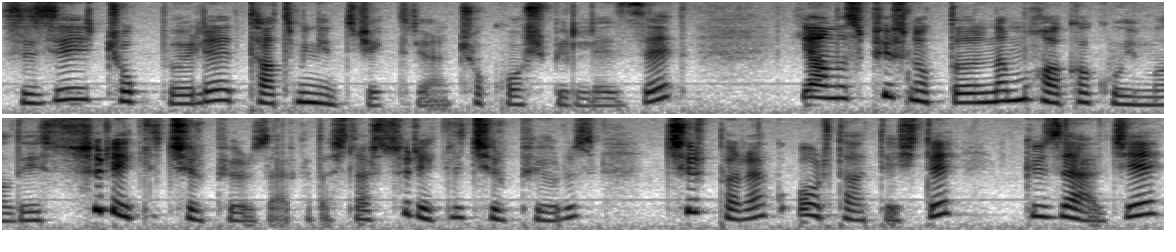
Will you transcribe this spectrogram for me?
Sizi çok böyle tatmin edecektir yani çok hoş bir lezzet. Yalnız püf noktalarına muhakkak uymalıyız. Sürekli çırpıyoruz arkadaşlar. Sürekli çırpıyoruz. Çırparak orta ateşte güzelce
